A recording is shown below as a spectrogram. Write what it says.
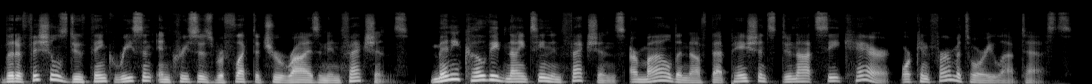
but officials do think recent increases reflect a true rise in infections. Many COVID-19 infections are mild enough that patients do not seek care or confirmatory lab tests.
